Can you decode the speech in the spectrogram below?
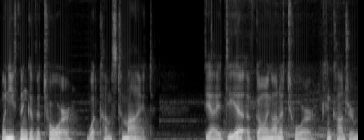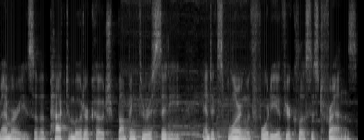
When you think of a tour, what comes to mind? The idea of going on a tour can conjure memories of a packed motor coach bumping through a city and exploring with 40 of your closest friends.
